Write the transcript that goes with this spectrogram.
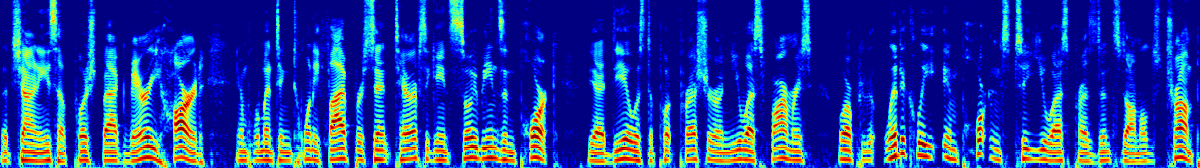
The Chinese have pushed back very hard, implementing 25% tariffs against soybeans and pork. The idea was to put pressure on U.S. farmers who are politically important to U.S. President Donald Trump.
